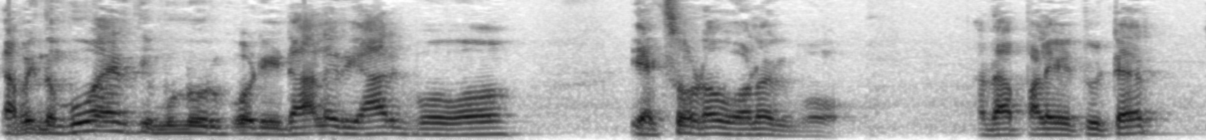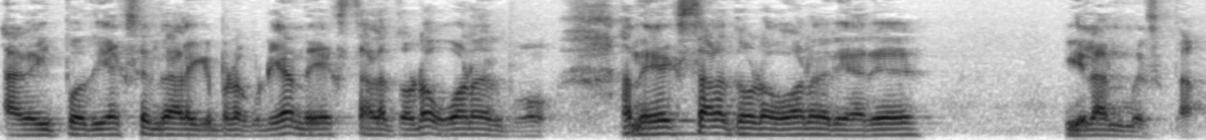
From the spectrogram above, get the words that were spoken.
அப்போ இந்த மூவாயிரத்தி முந்நூறு கோடி டாலர் யாருக்கு போவோம்? எக்ஸோட ஓனருக்கு போவோம். அதான் பழைய ட்விட்டர் அது இப்போது எக்ஸ் என்று அழைக்கப்படக்கூடிய அந்த எக்ஸ் தளத்தோட ஓனருக்கு போவோம். அந்த எக்ஸ் தளத்தோட ஓனர் யார்? இலான் மஸ்க் தான்.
